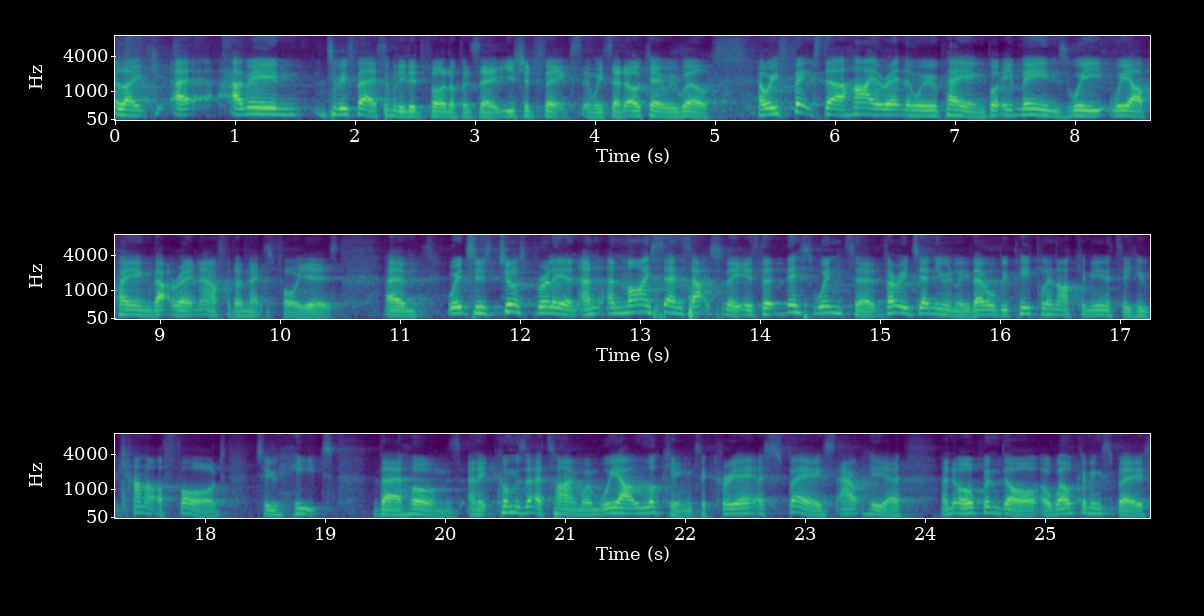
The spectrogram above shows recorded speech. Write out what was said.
like, I, I, mean, to be fair, somebody did phone up and say, you should fix. And we said, okay, we will. And we fixed at a higher rate than we were paying, but it means we, we are paying that rate now for the next four years, um, which is just brilliant. And, and my sense actually is that this winter, very genuinely, there will be people in our community who cannot afford to heat their homes. And it comes at a time when we are looking to create a space out here, an open door, a welcoming space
